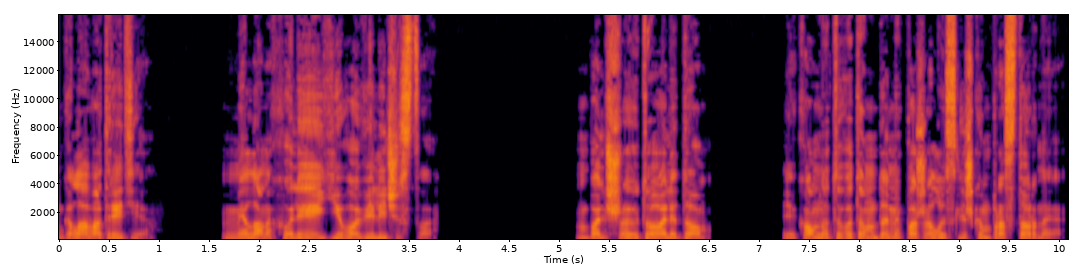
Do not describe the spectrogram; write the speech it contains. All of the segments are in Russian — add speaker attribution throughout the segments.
Speaker 1: Глава 3. Меланхолия Его Величества. Большой туалет дом. И комнаты в этом доме, пожалуй, слишком просторные.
